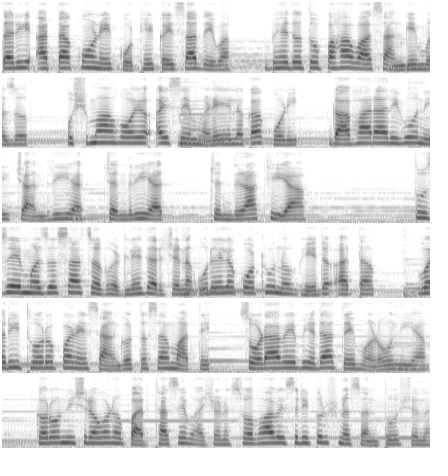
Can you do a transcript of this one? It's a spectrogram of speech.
तरी आता कोणे कोठे कैसा देवा? भेद तो पहावा सांगे मज. उष्मा होय ऐसे म्हणेल का कोणी? गाभारा रिगोनी चांद्रिया चंद्रियात चंद्राखिया. तुझे मजसाच घडले दर्शन उरेल कोठून? भेद आता. वरी थोरपणे सांग तसा माते सोडावे भेदाते म्हणोनिया करोनी श्रवण पार्थाचे भाषण स्वभावे श्रीकृष्ण संतोषला.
